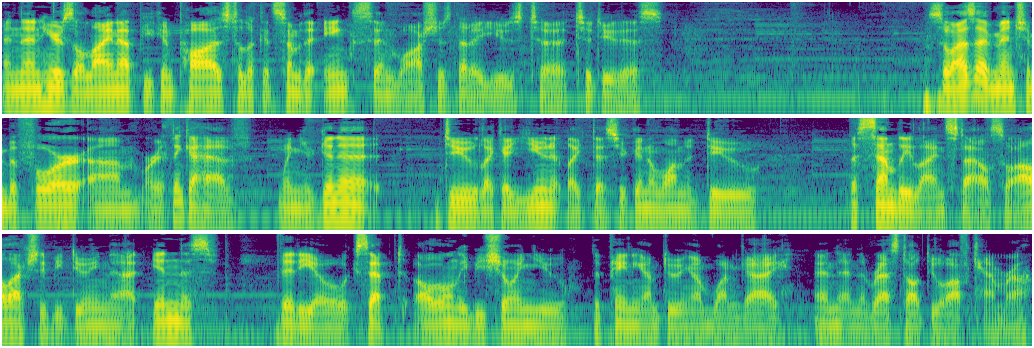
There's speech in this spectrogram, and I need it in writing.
And then here's a lineup. You can pause to look at some of the inks and washes that I used to, to do this. So as I've mentioned before, um, or I think I have, when you're going to do like a unit like this, you're going to want to do assembly line style. So I'll actually be doing that in this video, except I'll only be showing you the painting I'm doing on one guy, and then the rest I'll do off camera.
